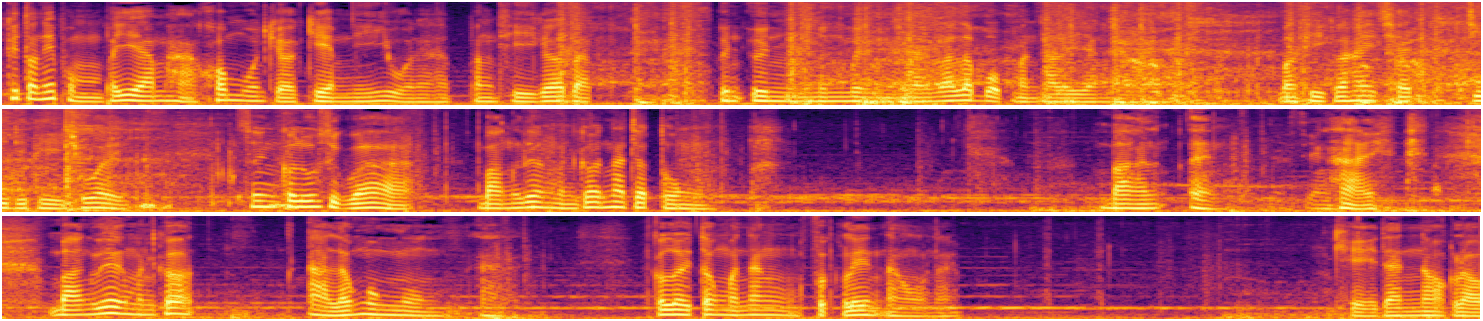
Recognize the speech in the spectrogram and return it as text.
คือตอนนี้ผมพยายามหาข้อมูลเกี่ยวกับเกมนี้อยู่นะครับ บางทีก็แบบ อื่นๆมึนๆเหมือนกันว่าระบบมันอะไรยังไงบางทีก็ให้ใช้ GDP ช่วย ซึ่งก็รู้สึกว่าบางเรื่องมันก็น่าจะตรง บางเออเสียงหาย บางเรื่องมันก็อ่านแล้วงงๆอะก็เลยต้องมานั่งฝึกเล่นเอานะโอเคด้านนอกเรา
